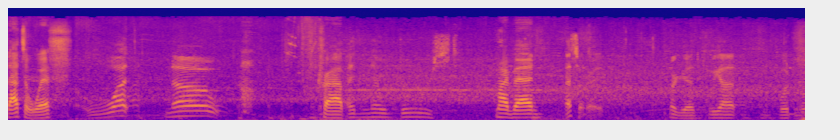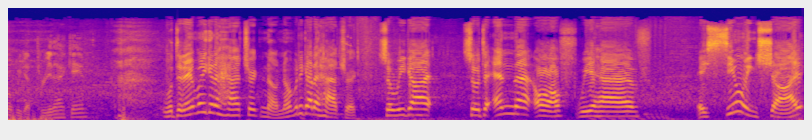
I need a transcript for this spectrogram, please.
That's a whiff. What? No! Crap. I had no boost. My bad. That's alright. We're good. We got what? What we got, Three that game? Well, did anybody get a hat trick? No, nobody got a hat trick. So we got... So to end that off, we have a ceiling shot.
